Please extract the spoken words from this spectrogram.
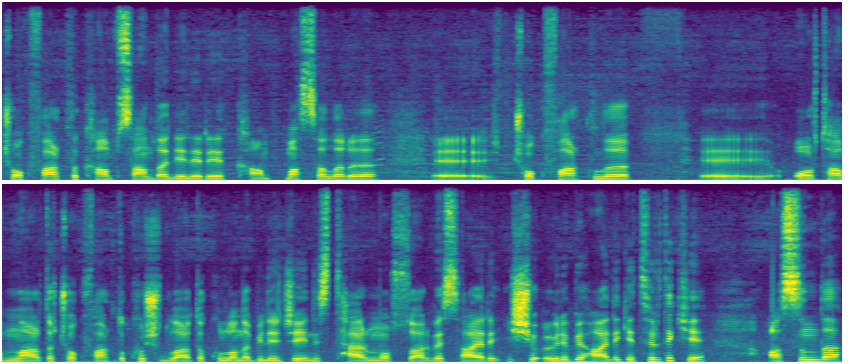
çok farklı kamp sandalyeleri, kamp masaları, e, çok farklı e, ortamlarda, çok farklı koşullarda kullanabileceğiniz termoslar vesaire işi öyle bir hale getirdi ki aslında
